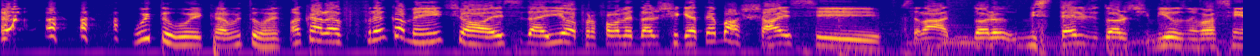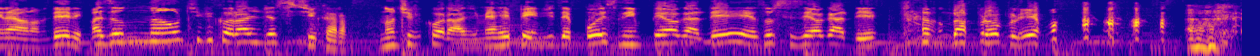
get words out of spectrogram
Muito ruim, cara, muito ruim. Mas, cara, francamente, ó, esse daí, ó, pra falar a verdade, eu cheguei até a baixar esse, sei lá, Doro- Mistério de Dorothy Mills, um negócio assim, né, o nome dele. Mas eu não tive coragem de assistir, cara. Não tive coragem. Me arrependi depois, limpei o HD, exorcizei o HD, pra não dar problema.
